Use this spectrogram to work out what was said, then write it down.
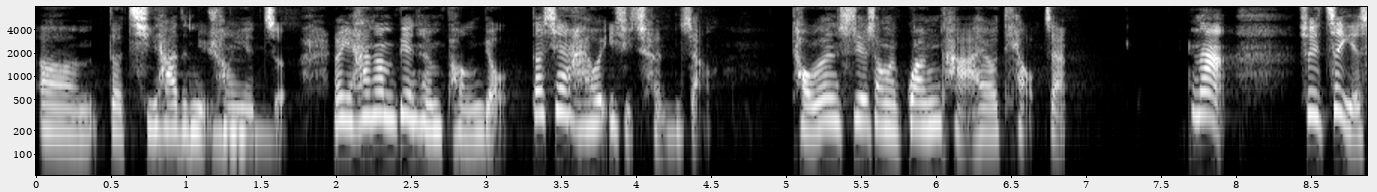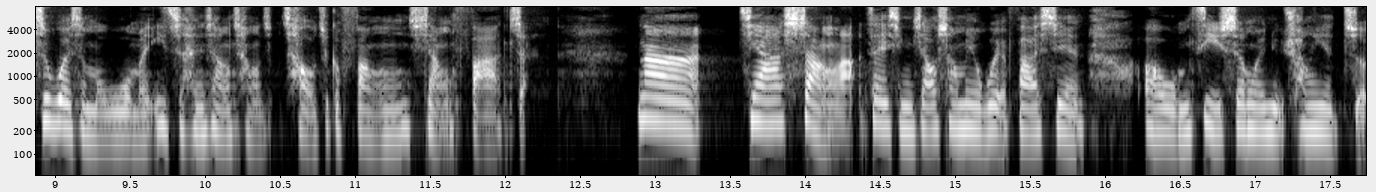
嗯的其他的女创业者，而且和他们变成朋友，到现在还会一起成长，讨论世界上的关卡还有挑战。那。所以这也是为什么我们一直很想朝朝这个方向发展。那加上啦，在行销上面，我也发现，呃，我们自己身为女创业者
